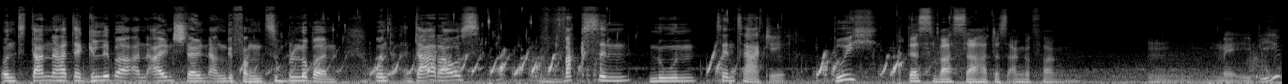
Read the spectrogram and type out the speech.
und dann hat der Glibber an allen Stellen angefangen zu blubbern. Und daraus wachsen nun Tentakel. Durch das Wasser hat es angefangen. Maybe.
